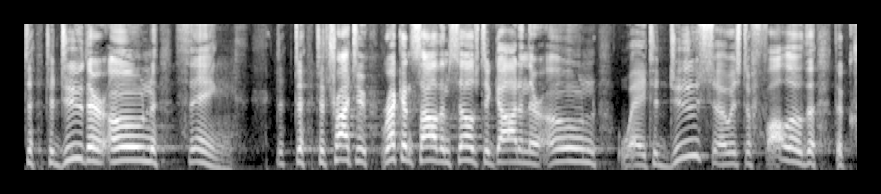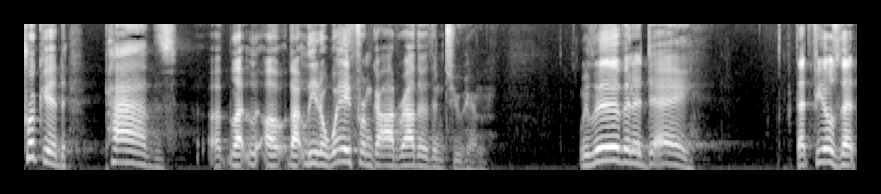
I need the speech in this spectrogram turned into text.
to, to do their own thing, to, to try to reconcile themselves to God in their own way. To do so is to follow the, the crooked paths uh, uh, that lead away from God rather than to Him. We live in a day that feels that,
